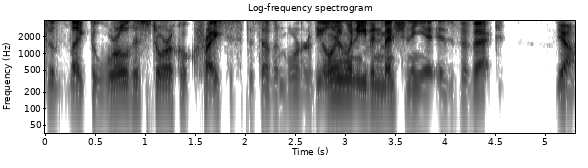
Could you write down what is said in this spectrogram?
the like the world historical crisis at the southern border. The only Yeah. one even mentioning it is Vivek, Yeah,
